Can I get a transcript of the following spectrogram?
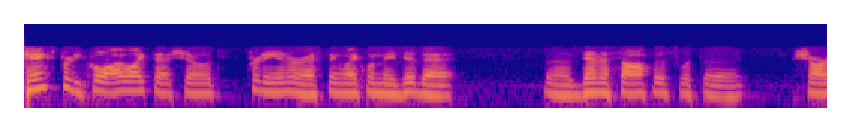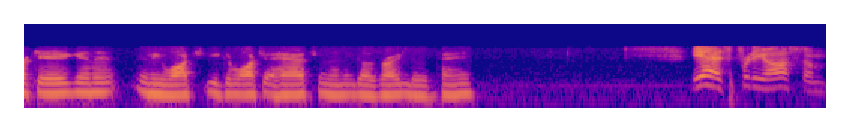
Tank's pretty cool. I like that show. It's pretty interesting. Like when they did that, the dentist office with the shark egg in it, and you watch you can watch it hatch, and then it goes right into the tank. Yeah, it's pretty awesome.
